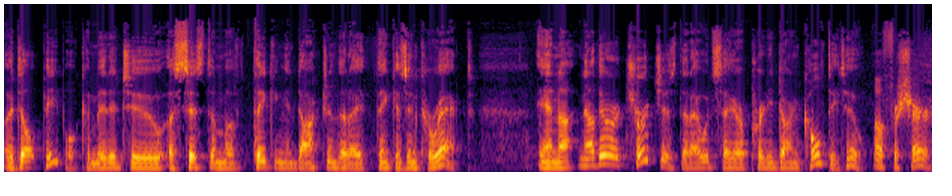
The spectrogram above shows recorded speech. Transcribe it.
adult people committed to a system of thinking and doctrine that I think is incorrect. And uh, now there are churches that I would say are pretty darn culty too. Oh, for sure.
